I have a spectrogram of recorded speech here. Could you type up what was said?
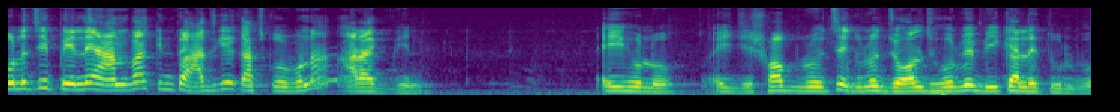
বলেছি পেলে আনবা, কিন্তু আজকে কাজ করব না, আর একদিন। এই হলো, এই যে সব রয়েছে, এগুলো জল ঝরবে, বিকালে তুলবো।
